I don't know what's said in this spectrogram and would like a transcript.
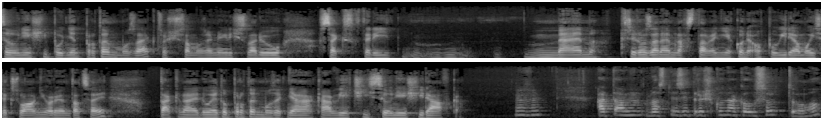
silnější podnět pro ten mozek, což samozřejmě, když sleduju sex, který mém přirozeném nastavení jako neodpovídá mojí sexuální orientaci, tak najednou je to pro ten mozek nějaká větší, silnější dávka. Mm-hmm. A tam vlastně si trošku nakousl to,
